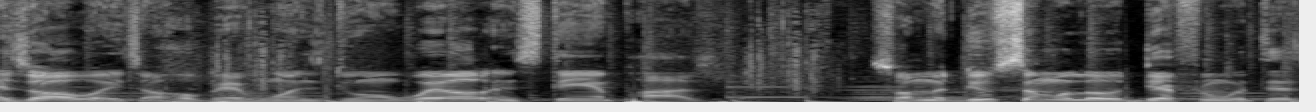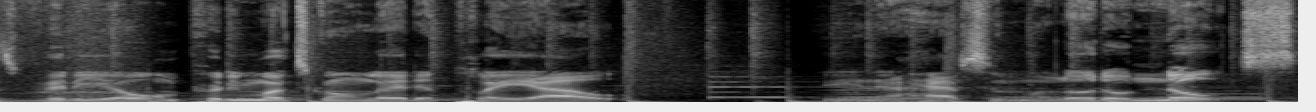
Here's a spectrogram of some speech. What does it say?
As always, I hope everyone's doing well and staying positive. So I'm gonna do something a little different with this video. I'm pretty much gonna let it play out and I have some little notes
